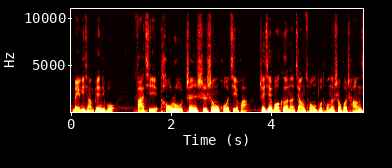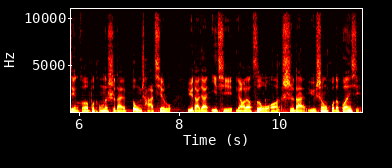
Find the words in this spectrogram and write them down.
没理想编辑部发起投入真实生活计划。这些播客呢，将从不同的生活场景和不同的时代洞察切入，与大家一起聊聊自我、时代与生活的关系。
